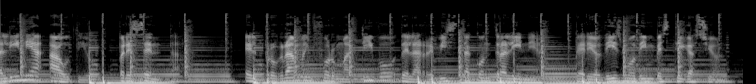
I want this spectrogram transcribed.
Contralínea Audio presenta el programa informativo de la revista Contralínea, Periodismo de Investigación.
